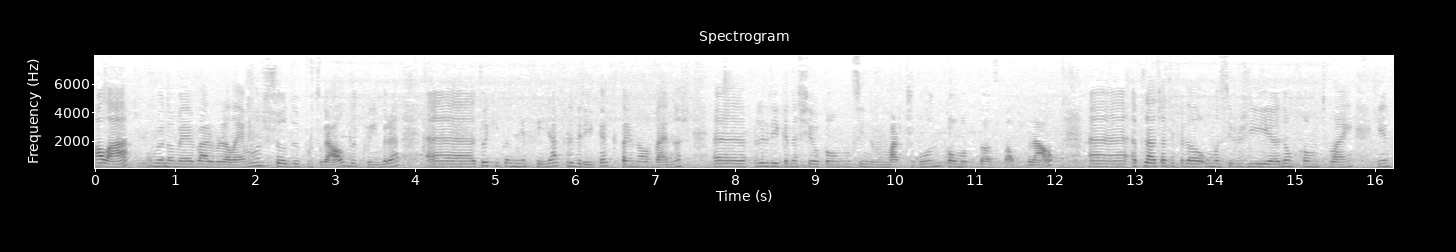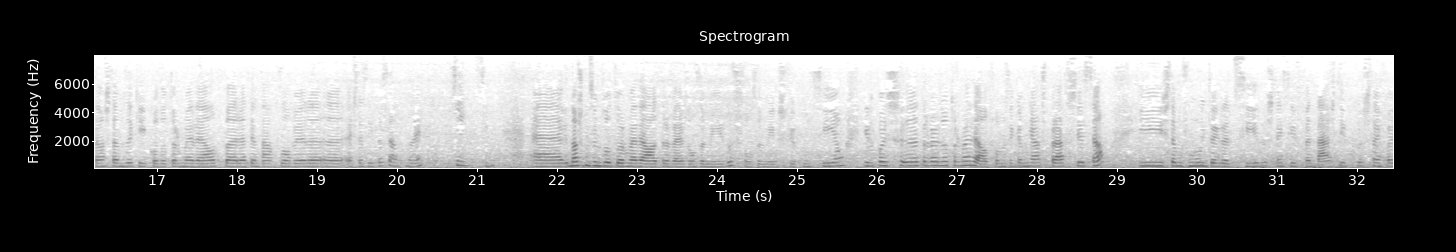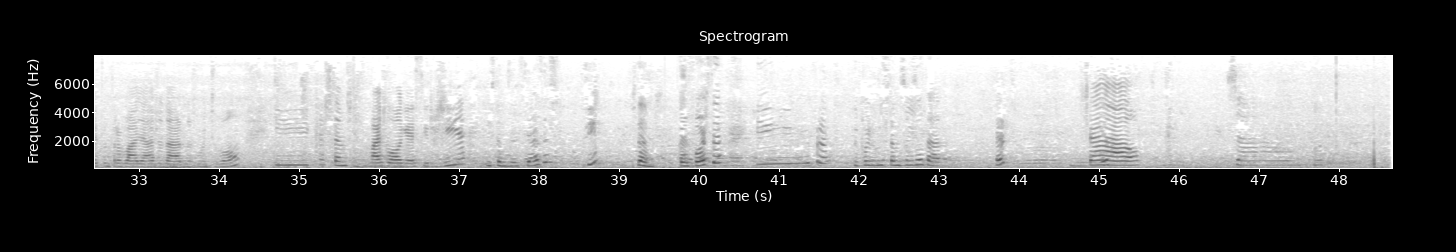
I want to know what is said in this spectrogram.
Olá, o meu nome é Bárbara Lemos, sou de Portugal, de Coimbra. Uh, estou aqui com a minha filha, a Frederica, que tem 9 anos. Uh, a Frederica nasceu com síndrome de Marcos II, com uma ptose palpebral. Uh, apesar de já ter feito uma cirurgia, não correu muito bem. E então estamos aqui com o Dr. Medel para tentar resolver esta situação, não é? Sim. Sim. Uh, nós conhecemos o Dr. Medel através de uns amigos, uns amigos que o conheciam, e depois, através do Dr. Medel, fomos encaminhados para a associação e estamos muito agradecidos, têm sido fantásticos, têm feito um trabalho a ajudar-nos muito bom e cá estamos. Mais logo é a cirurgia e estamos ansiosas? Sim? Estamos. Com força e pronto. Depois mostramos o resultado. Certo? Tchau!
